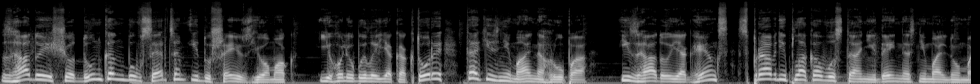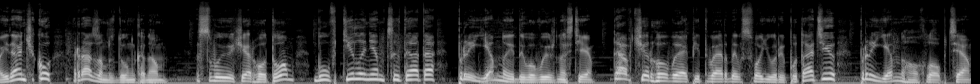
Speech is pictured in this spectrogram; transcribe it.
згадує, що Дункан був серцем і душею зйомок. Його любили як актори, так і знімальна група. І згадує, як Генкс справді плакав в останній день на знімальному майданчику разом з Дунканом. В свою чергу Том був втіленням цитата приємної дивовижності та в чергове підтвердив свою репутацію приємного хлопця.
